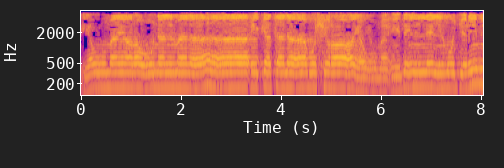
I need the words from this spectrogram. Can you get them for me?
يوم يرون الملائكة لا بشرى يومئذ للمجرمين.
